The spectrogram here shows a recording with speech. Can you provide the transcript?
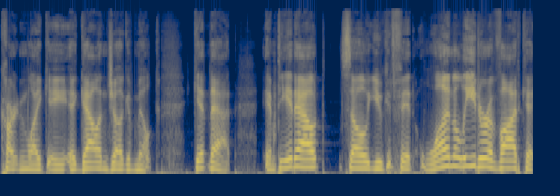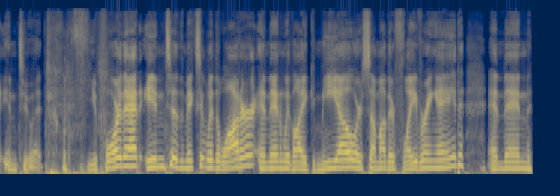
carton, like a, a gallon jug of milk. Get that, empty it out so you could fit one liter of vodka into it. you pour that into the mix it with the water, and then with like Mio or some other flavoring aid, and then.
